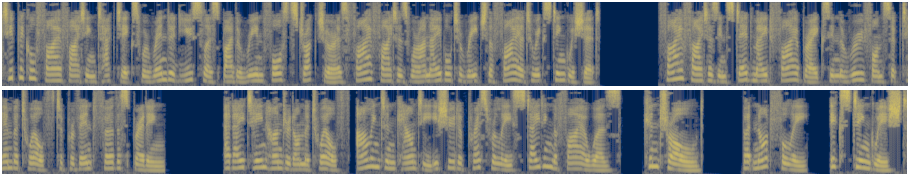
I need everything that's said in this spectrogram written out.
Typical firefighting tactics were rendered useless by the reinforced structure as firefighters were unable to reach the fire to extinguish it. Firefighters instead made firebreaks in the roof on September 12 to prevent further spreading. At 1800 on the 12th, Arlington County issued a press release stating the fire was «controlled», but not fully «extinguished».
